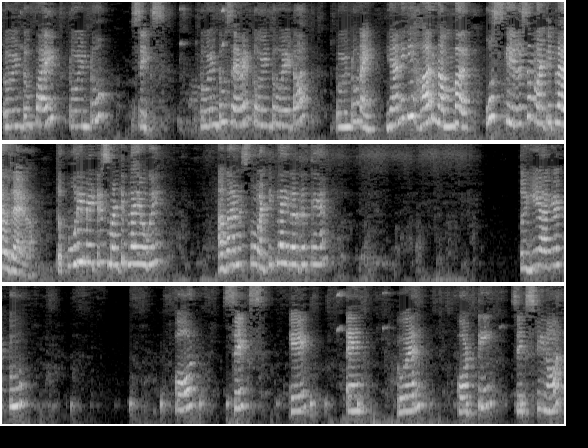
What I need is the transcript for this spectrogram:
two into five two into six two into seven two into eight और टू इंटू नाइन यानी कि हर नंबर उस स्केलर से मल्टीप्लाई हो जाएगा। तो पूरी मैट्रिक्स मल्टीप्लाई हो गई। अगर हम इसको मल्टीप्लाई कर देते हैं तो ये आ गया two four six eight ten twelve fourteen sixteen और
